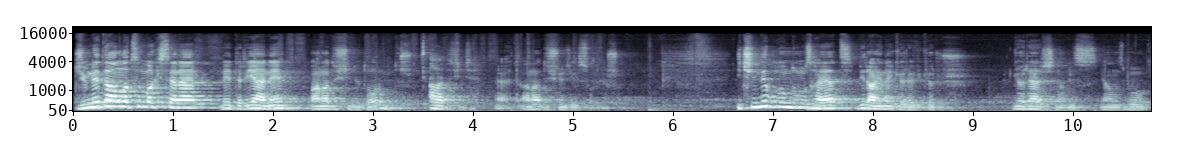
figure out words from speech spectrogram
Cümlede anlatılmak istenen nedir? Yani ana düşünce doğru mudur? Ana düşünce. Evet, ana düşünceyi soruyor. İçinde bulunduğumuz hayat bir ayna görevi görür. Görer yalnız. Yalnız bu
